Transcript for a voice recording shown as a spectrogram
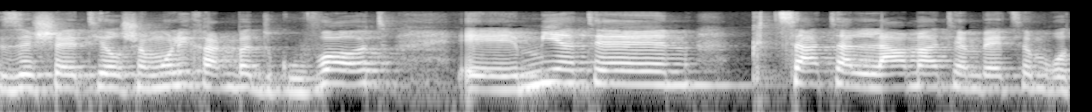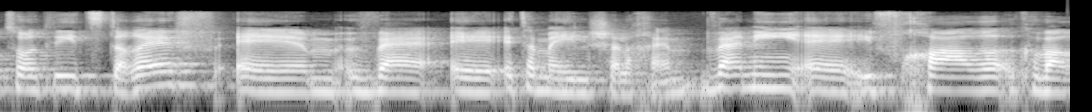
זה שתרשמו לי כאן בתגובות אה, מי אתן, קצת על למה אתן בעצם רוצות להצטרף אה, ואת המייל שלכם. ואני אה, אבחר כבר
